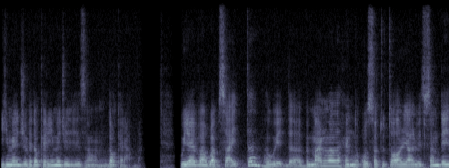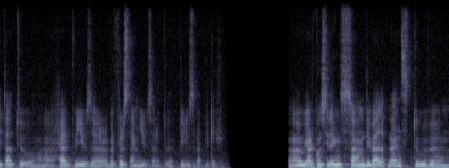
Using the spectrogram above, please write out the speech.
image, the Docker image is on Docker Hub. We have a website with uh, the manual and also a tutorial with some data to uh, help the user, the first time user to, to use the application. Uh, we are considering some developments to the,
